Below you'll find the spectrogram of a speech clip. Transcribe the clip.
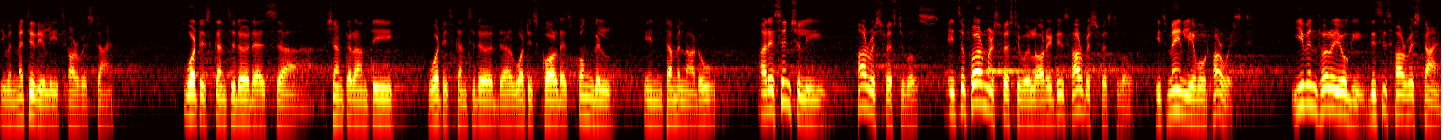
even materially it's harvest time. What is considered as uh, Sankranti, what is considered… Uh, what is called as Pongal in Tamil Nadu are essentially harvest festivals. It's a farmer's festival or it is harvest festival. It's mainly about harvest. Even for a yogi, this is harvest time.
